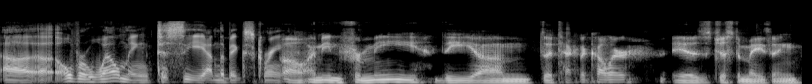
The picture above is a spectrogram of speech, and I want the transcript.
uh, overwhelming to see on the big screen. Oh, I mean, for me, the um, the Technicolor is just amazing.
